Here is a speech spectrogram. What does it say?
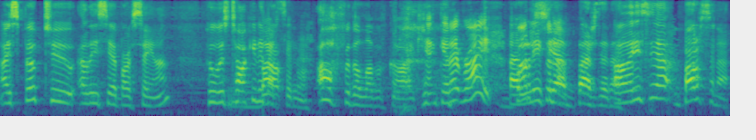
I spoke to Alicia Barcena, who was talking Barcena. about oh for the love of god i can't get it right alicia barcena alicia barcena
